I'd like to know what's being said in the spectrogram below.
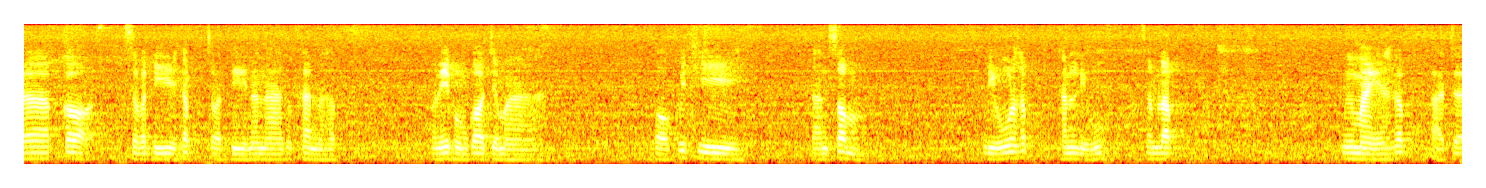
ครับก็สวัสดีครับ สวัสดีนานาทุกท่านนะครับ วันนี้ผมก็จะมาบอกวิธีการซ่อมหลิวนะครับ คันหลิวสำหรับมือใหม่นะครับ อาจจะ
